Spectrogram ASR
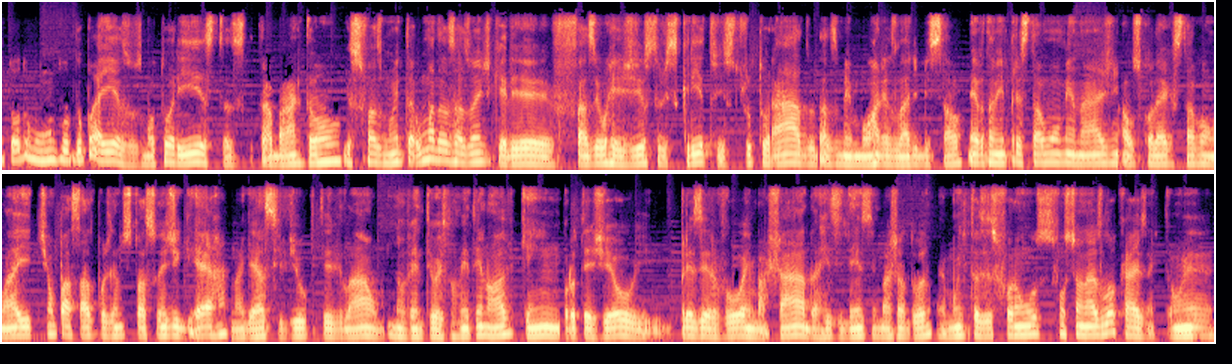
todo mundo do país, os motoristas que trabalham. Então, isso faz muita. Uma das razões de querer fazer o registro escrito e estruturado das memórias lá de Bissau era também prestar uma homenagem aos colegas que estavam lá e tinham passado, por exemplo, situações de guerra, na guerra civil que teve lá, em 98, 99, quem protegeu e preservou a embaixada, a residência do embaixador, é, muitas vezes foram os funcionários locais, né? Então é,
